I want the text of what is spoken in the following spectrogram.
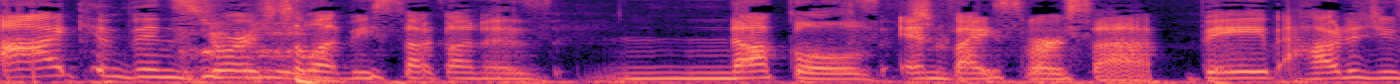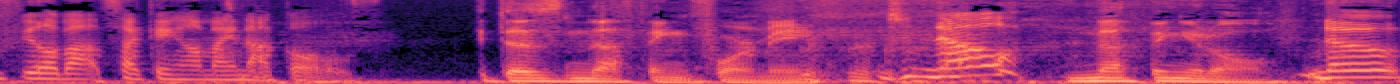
I convinced George to let me suck on his knuckles and vice versa. Babe, how did you feel about sucking on my knuckles? It does nothing for me. No, nothing at all. no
